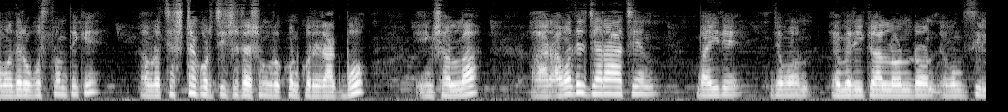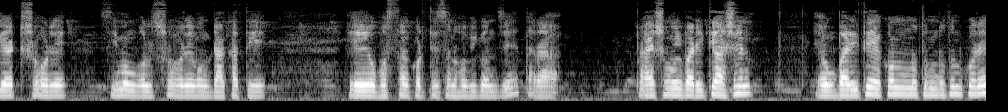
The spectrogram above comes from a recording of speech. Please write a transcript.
আমাদের অবস্থান থেকে আমরা চেষ্টা করছি সেটা সংরক্ষণ করে রাখব, ইনশাল্লাহ। আর আমাদের যারা আছেন বাইরে যেমন আমেরিকা, লন্ডন এবং সিলেট শহরে, শ্রীমঙ্গল শহরে এবং ঢাকাতে অবস্থান করতেছেন হবিগঞ্জে। তারা প্রায় সময় বাড়িতে আসেন এবং বাড়িতে এখন নতুন নতুন করে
